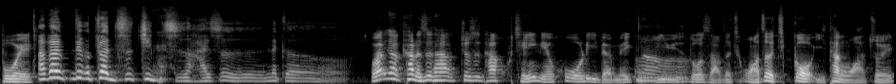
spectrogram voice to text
倍。啊，但那个赚是净值还是那个？我要要看的是它，就是它前一年获利的每股盈余是多少的，哇，这够一趟哇追。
